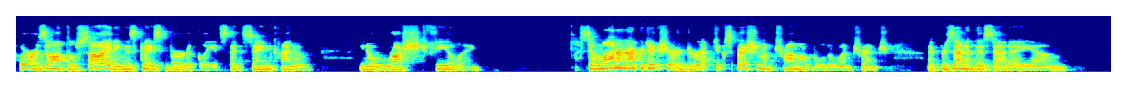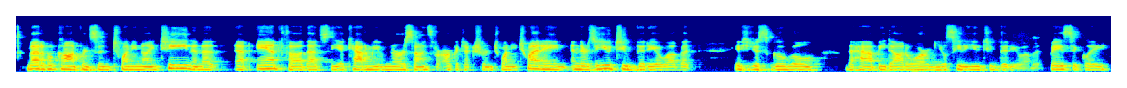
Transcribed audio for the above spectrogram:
horizontal siding is placed vertically. It's that same kind of, you know, rushed feeling. So modern architecture, a direct expression of trauma of World War I trench. I presented this at a um, medical conference in 2019 and at, at ANFA, that's the Academy of Neuroscience for Architecture in 2020. And there's a YouTube video of it. if you just Google theHapi.org, you'll see the YouTube video of it. Basically,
